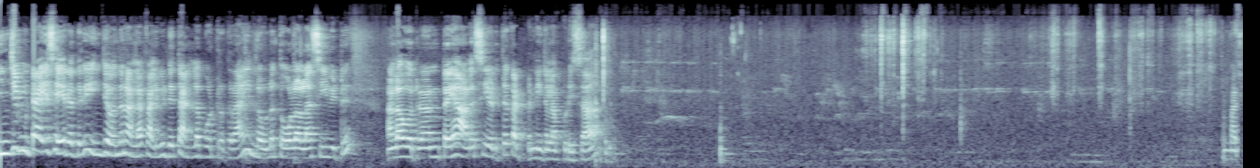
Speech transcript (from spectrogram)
இஞ்சி மிட்டாய் செய்கிறதுக்கு இஞ்சி வந்து நல்லா கழுவிட்டு தண்ணியில் போட்டிருக்கிறேன். இதில் உள்ள தோலெல்லாம் சீவிட்டு நல்லா ஒரு ரெண்டு டைம் அலசி எடுத்து கட் பண்ணிக்கலாம் புடிசா. இந்த மாதிரி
